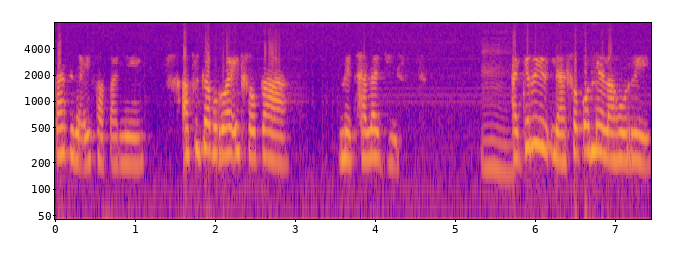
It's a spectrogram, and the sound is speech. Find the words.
ka tsela e fapaneng. Aforika borwa e hloka metallurgist. A ke re le a hlokomela gore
